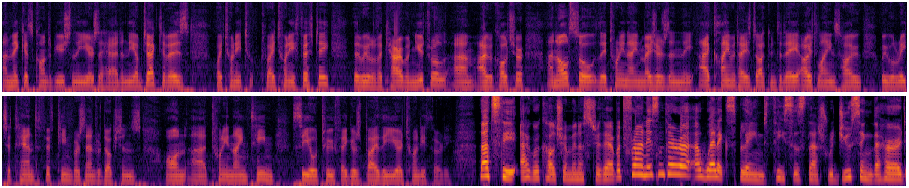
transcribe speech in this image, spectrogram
and make its contribution in the years ahead. And the objective is by 20 by 2050 that we will have a carbon neutral um, agriculture, and also the 29 measures in the Ag-Climatise document today outlines how we will reach a 10 to 15 percent reductions on uh, 2019 CO2 figures by the year 2030. That's the Agriculture Minister there. But, Fran, isn't there a, a well explained thesis that reducing the herd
